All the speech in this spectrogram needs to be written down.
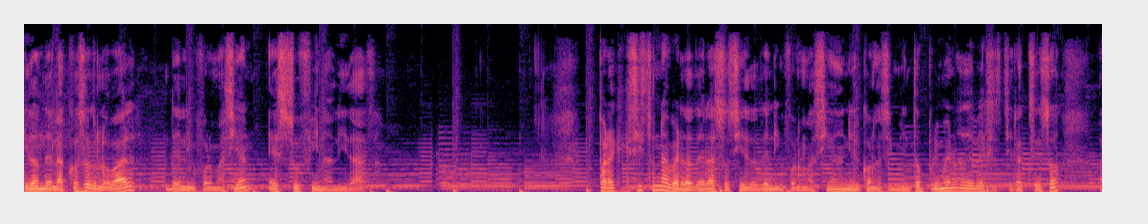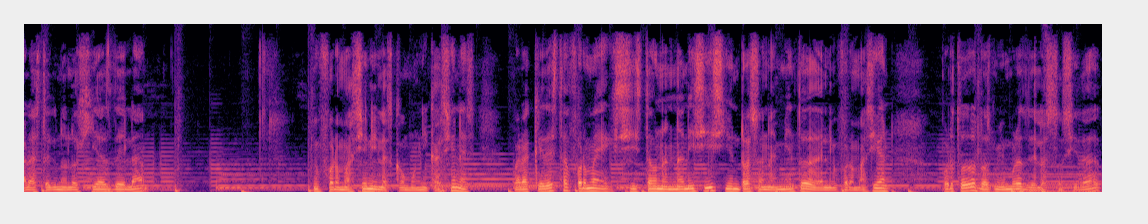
y donde el acoso global de la información es su finalidad. Para que exista una verdadera sociedad de la información y el conocimiento, primero debe existir acceso a las tecnologías de la información y las comunicaciones, para que de esta forma exista un análisis y un razonamiento de la información por todos los miembros de la sociedad,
